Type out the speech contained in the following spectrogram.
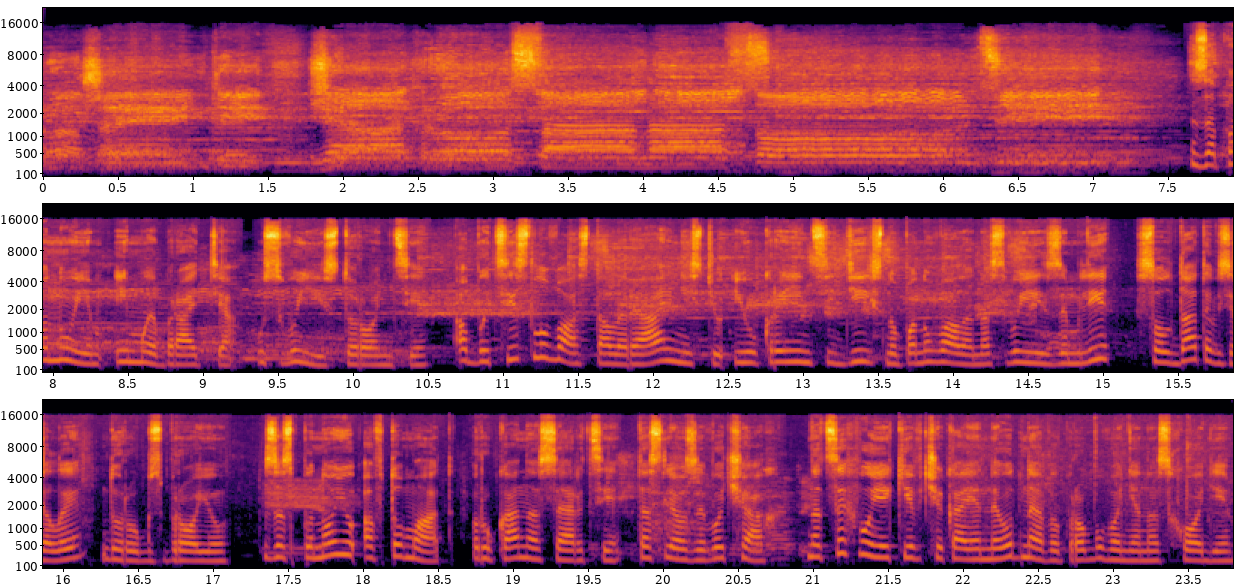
вороженьки, як роса на сонці. Запануєм і ми, браття, у своїй сторонці. Аби ці слова стали реальністю і українці дійсно панували на своїй землі, солдати взяли до рук зброю. За спиною автомат, рука на серці та сльози в очах. На цих вояків чекає не одне випробування на сході.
